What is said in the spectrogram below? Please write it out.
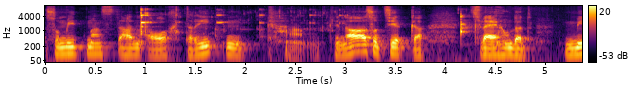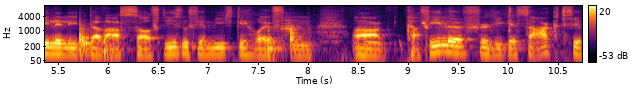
somit man es dann auch trinken kann. Genauso circa 200 Milliliter Wasser auf diesen für mich gehäuften äh, Kaffeelöffel. Wie gesagt, für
